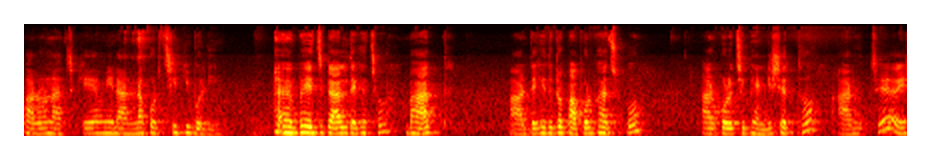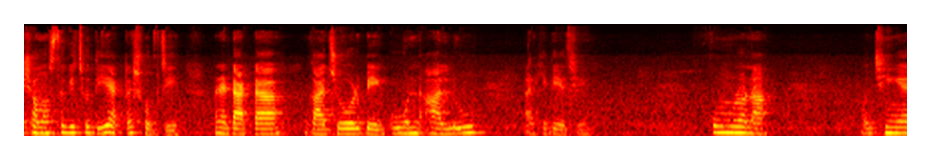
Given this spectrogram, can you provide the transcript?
কারণ আজকে আমি রান্না করছি কি বলি? ভেজ ডাল দেখেছ, ভাত, আর দেখি দুটো পাঁপড় ভাজবো, আর করেছি ভেন্ডি সেদ্ধ, আর হচ্ছে এই সমস্ত কিছু দিয়ে একটা সবজি মানে ডাটা, গাজর, বেগুন, আলু, আর কি দিয়েছি, কুমড়ো না, ও ঝিঙে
